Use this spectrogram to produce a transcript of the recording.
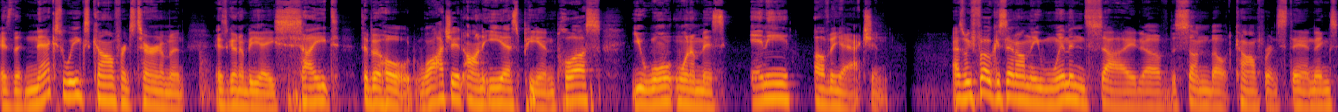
is that next week's conference tournament is going to be a sight to behold. Watch it on ESPN Plus. You won't want to miss any of the action. As we focus in on the women's side of the Sun Belt Conference standings,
